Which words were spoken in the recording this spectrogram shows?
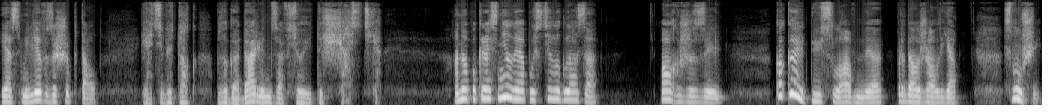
и, осмелев, зашептал, «Я тебе так благодарен за все это счастье!» Она покраснела и опустила глаза — «Ах, Жизель, какая ты славная!» — продолжал я. «Слушай,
